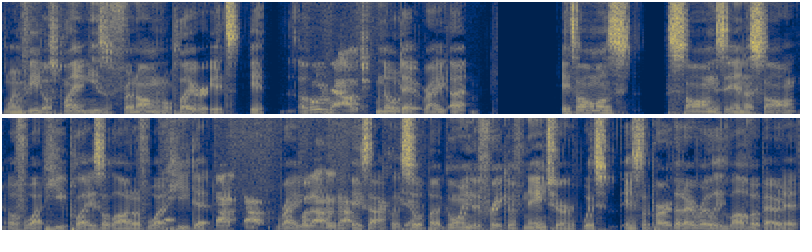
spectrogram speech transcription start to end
when Vito's playing. He's a phenomenal player. It's it uh, No doubt. no doubt, right? Uh, it's almost songs in a song of what he plays. A lot of what he did, Without a doubt. right? Without a doubt. Exactly. So, but going to Freak of Nature, which is the part that I really love about it,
